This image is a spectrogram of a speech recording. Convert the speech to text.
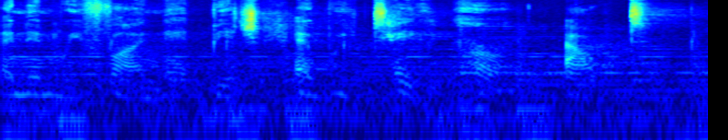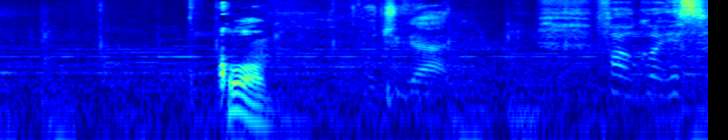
And then we find that bitch and we take her out. Cool. What you got? Fergus,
